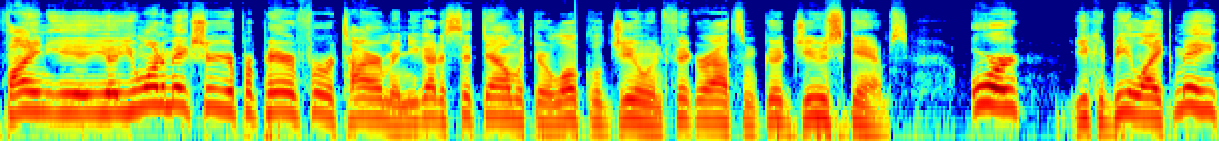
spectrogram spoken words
Find you, you, you want to make sure you're prepared for retirement. You got to sit down with your local Jew and figure out some good Jew scams. Or you could be like me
